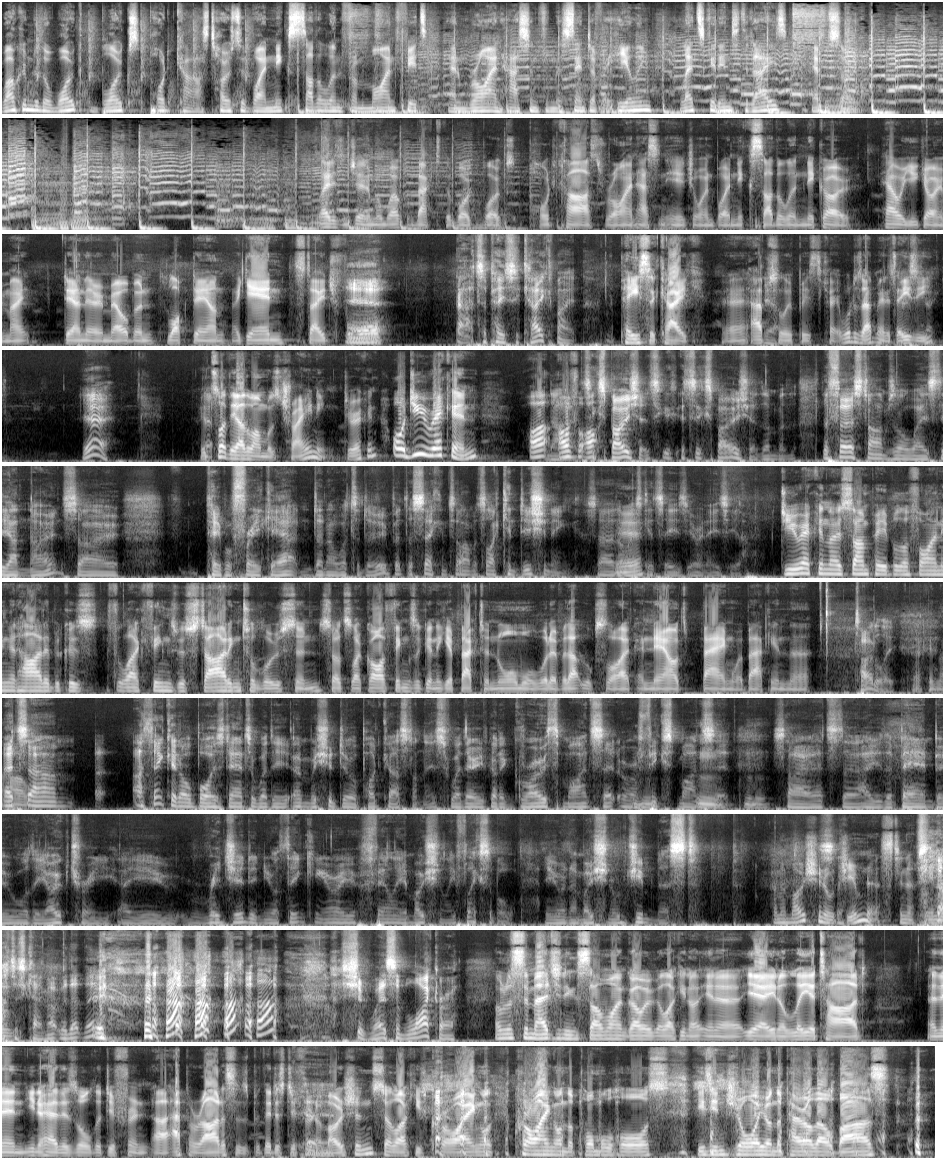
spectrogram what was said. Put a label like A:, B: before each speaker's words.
A: Welcome to the Woke Blokes podcast, hosted by Nick Sutherland from MindFit and Ryan Hassan from the Centre for Healing. Let's get into today's episode. Ladies and gentlemen, welcome back to the Woke Blokes podcast. Ryan Hassan here, joined by Nick Sutherland. Nico, how are you going, mate? Down there in Melbourne, lockdown again, stage four.
B: Yeah. Ah, it's a piece of cake, mate.
A: Piece of cake. Yeah, absolute piece of cake. What does that mean? It's easy.
B: Yeah.
A: It's like the other one was training. Do you reckon? Or do you reckon? I,
B: No,
A: I've,
B: it's
A: I,
B: exposure. It's, it's exposure. The, the first time's always the unknown, so people freak out and don't know what to do. But the second time, it's like conditioning, so it always gets easier and easier.
A: do you reckon though some people are finding it harder because like things were starting to loosen, so it's like oh things are going to get back to normal, whatever that looks like, and now it's bang, we're back in the
B: Totally.
A: back in the
B: It's
A: hole.
B: um, I think it all boils down to whether, you, and we should do a podcast on this, whether you've got a growth mindset or a
A: Mm-hmm.
B: fixed mindset. So that's the are you the bamboo or the oak tree? Are you rigid in your thinking, or are you fairly emotionally flexible? Are you an emotional gymnast?
A: An emotional gymnast in a, in
B: I
A: a
B: just came up with that there. I should wear some lycra.
A: I'm just imagining someone going like in a in a yeah in a leotard, and then you know how there's all the different uh, apparatuses, but they're just different
B: Yeah.
A: emotions. So like he's crying on crying on the pommel horse, he's in joy on the parallel bars.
